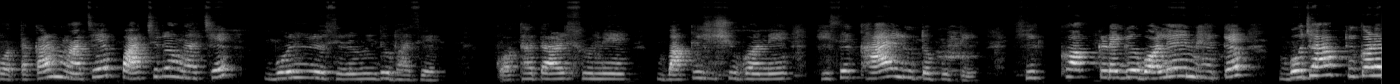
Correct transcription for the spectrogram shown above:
পতাকার মাঝে পাঁচ রং আছে, বলল সে মৃদু ভাসে। কথা তার শুনে বাকি শিশুগণে হেসে খায় লুটোপুটি। শিক্ষক রেগে বলেন, হেকে বোঝাও কি করে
